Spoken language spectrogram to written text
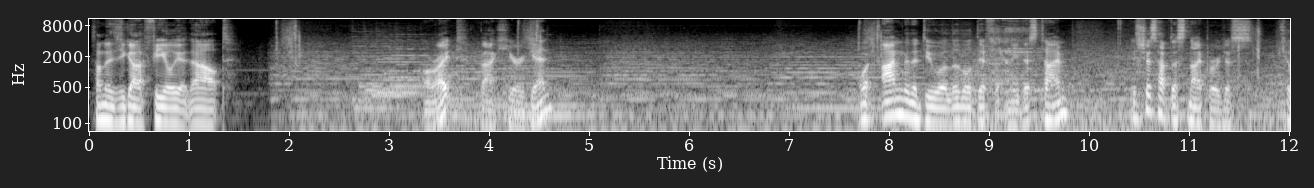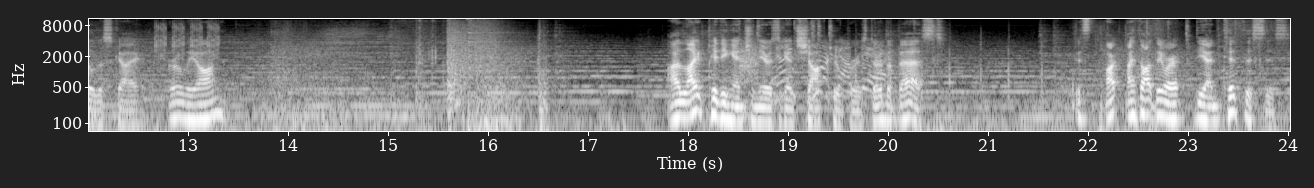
Sometimes you gotta feel it out. Alright, back here again. What I'm gonna do a little differently this time is just have the sniper just kill this guy early on. I like pitting engineers against shock troopers. They're the best. It's I, I thought they were the antithesis.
